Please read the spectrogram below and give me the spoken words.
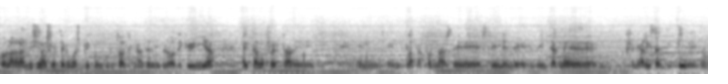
con la grandísima suerte, como explico un poquito al final del libro, de que hoy día hay tal oferta de, en, plataformas de streaming, de, internet, de, en YouTube, ¿no?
